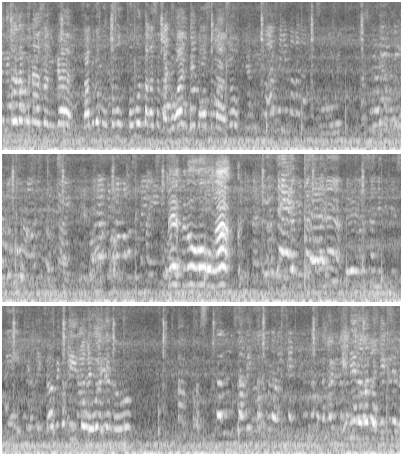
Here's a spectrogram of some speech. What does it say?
hindi ko alam kung nasan ka. Sabi ko, pumunta ka sa taguan, dito ka pumasok. Saan yung mga lakas? Sis, tinuho ko nga! Sabi ko dito, oh, ayan o. Oh. Sabi mo sa akin, hindi naman to kitchen,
